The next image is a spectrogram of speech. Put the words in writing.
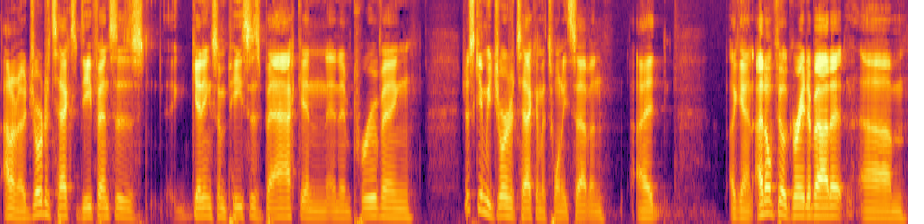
I don't know. Georgia Tech's defense is getting some pieces back and, and improving. Just give me Georgia Tech in the 27. I again, I don't feel great about it. Um,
